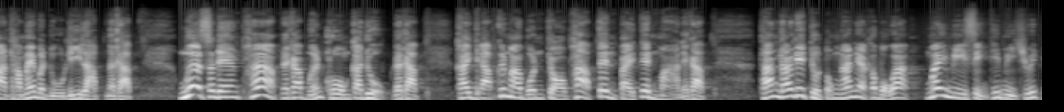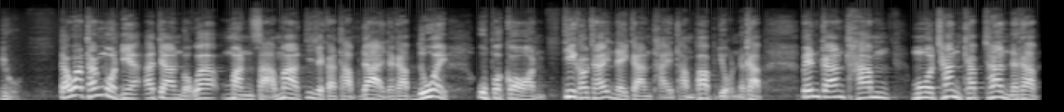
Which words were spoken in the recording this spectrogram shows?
มาทำให้มันดูลี้ลับนะครับ เมื่อแสดงภาพนะครับเหมือนโครงกระดูกนะครับ ขยับขึ้นมาบนจอภาพเต้นไปเต้นมานะครับ ทั้งทั้งที่จุดตรงนั้นเนี่ยเขาบอกว่าไม่มีสิ่งที่มีชีวิตอยู่ แต่ว่าทั้งหมดเนี่ยอาจารย์บอกว่ามันสามารถที่จะกระทำได้นะครับ ด้วยอุปกรณ์ที่เขาใช้ในการถ่ายทำภาพยนตร์นะครับ เป็นการทำ motion caption นะครับ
